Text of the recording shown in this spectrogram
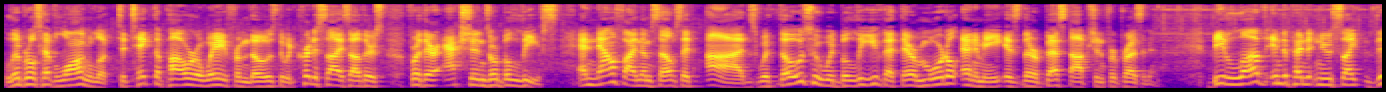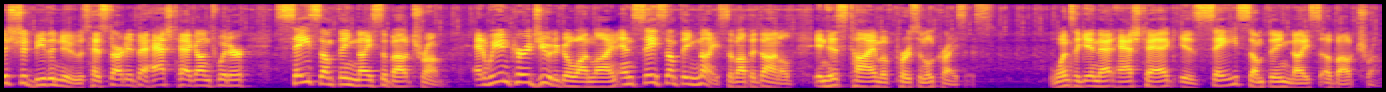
Liberals have long looked to take the power away from those that would criticize others for their actions or beliefs, and now find themselves at odds with those who would believe that their mortal enemy is their best option for president. Beloved independent news site This Should Be the News has started the hashtag on Twitter, Say Something Nice About Trump. And we encourage you to go online and say something nice about the Donald in his time of personal crisis. Once again, that hashtag is Say Something Nice About Trump.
